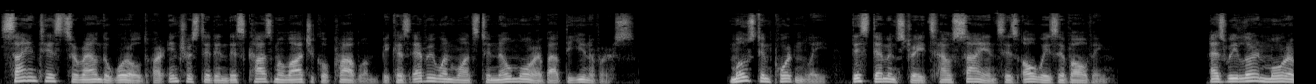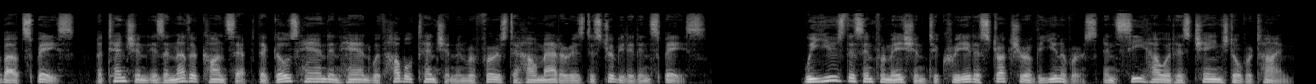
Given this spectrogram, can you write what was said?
Scientists around the world are interested in this cosmological problem because everyone wants to know more about the universe. Most importantly, this demonstrates how science is always evolving. As we learn more about space, attention is another concept that goes hand in hand with Hubble tension and refers to how matter is distributed in space. We use this information to create a structure of the universe and see how it has changed over time.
